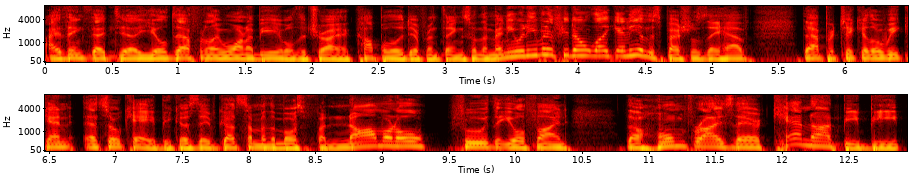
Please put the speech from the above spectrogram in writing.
I think that uh, you'll definitely want to be able to try a couple of different things on the menu. And even if you don't like any of the specials they have that particular weekend, that's okay because they've got some of the most phenomenal food that you'll find. The home fries there cannot be beat.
